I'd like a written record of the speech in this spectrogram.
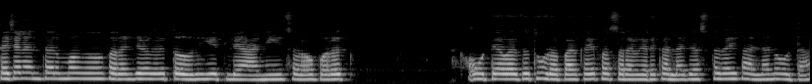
त्याच्यानंतर मग करंज्या वगैरे तळून घेतल्या आणि सर्व परत ओट्यावरचा थोडाफार काही पसारा वगैरे काढला. जास्त काही काढला नव्हता.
